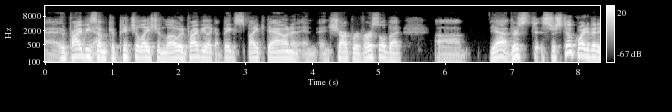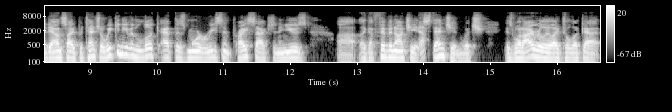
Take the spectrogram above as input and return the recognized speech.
Uh, it would probably be yeah. some capitulation low. It'd probably be like a big spike down and and, and sharp reversal, but uh, yeah, there's, there's still quite a bit of downside potential. We can even look at this more recent price action and use uh, like a Fibonacci yep. extension, which is what I really like to look at.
